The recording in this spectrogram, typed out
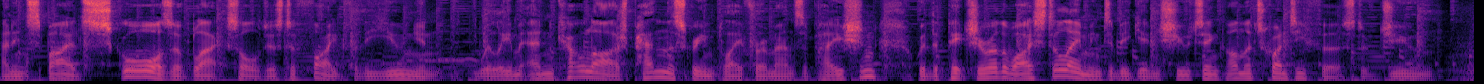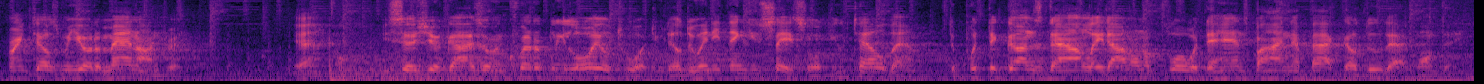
and inspired scores of black soldiers to fight for the Union. William N. Collage penned the screenplay for Emancipation, with the picture otherwise still aiming to begin shooting on the 21st of June. Frank tells me you're the man, Andre. Yeah? He says your guys are incredibly loyal toward you. They'll do anything you say. So if you tell them to put their guns down, lay down on the floor with their hands behind their back, they'll do that, won't they?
